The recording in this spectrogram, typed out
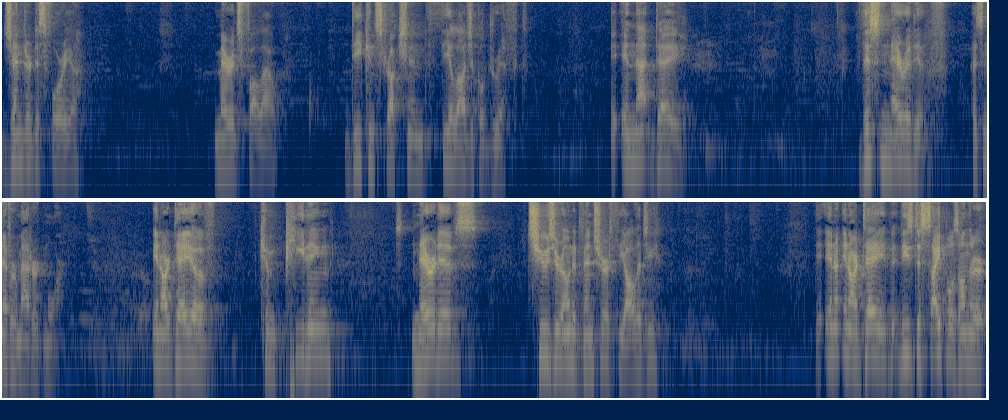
gender dysphoria, marriage fallout, deconstruction, theological drift. In that day, this narrative has never mattered more. In our day of competing narratives, choose your own adventure theology. In, in our day, these disciples on their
